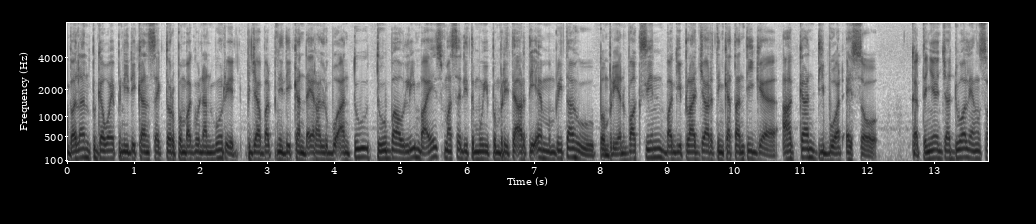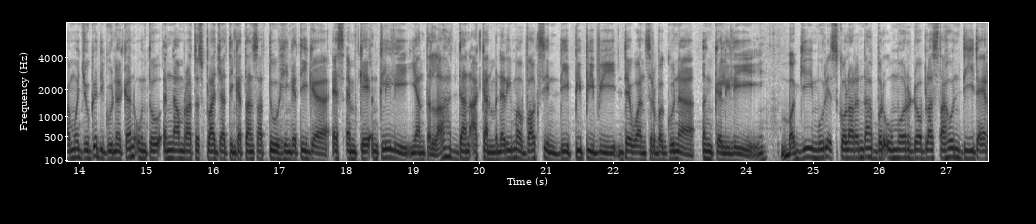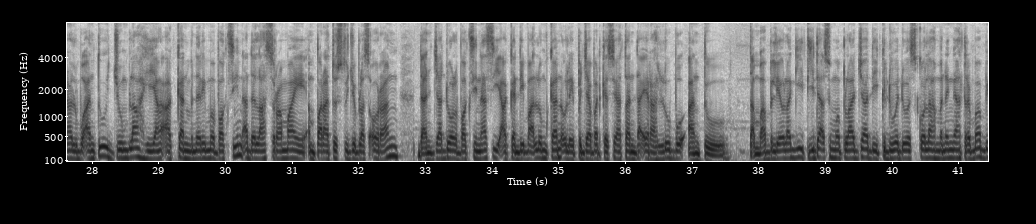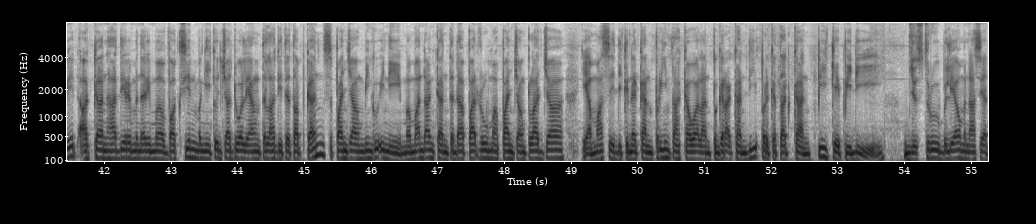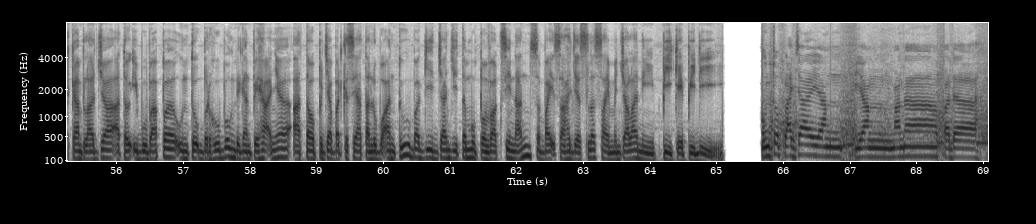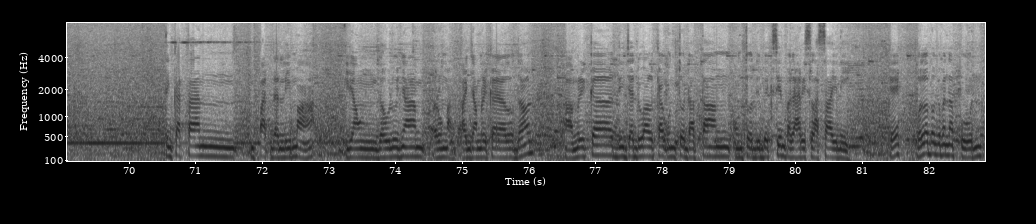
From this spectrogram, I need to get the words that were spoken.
Balan Pegawai Pendidikan Sektor Pembangunan Murid, Pejabat Pendidikan Daerah Lubuk Antu, Tubau Limbai semasa ditemui pemberita RTM memberitahu pemberian vaksin bagi pelajar tingkatan 3 akan dibuat esok. Katanya jadual yang sama juga digunakan untuk 600 pelajar tingkatan 1 hingga 3 SMK Engkelili yang telah dan akan menerima vaksin di PPV Dewan Serbaguna Engkelili. Bagi murid sekolah rendah berumur 12 tahun di daerah Lubuk Antu, jumlah yang akan menerima vaksin adalah seramai 417 orang dan jadual vaksinasi akan dimaklumkan oleh Pejabat Kesihatan Daerah Lubuk Antu. Tambah beliau lagi, tidak semua pelajar di kedua-dua sekolah menengah terbabit akan hadir menerima vaksin mengikut jadual yang telah ditetapkan sepanjang minggu ini memandangkan terdapat rumah panjang pelajar yang masih dikenakan perintah kawalan pergerakan diperketatkan PKPD. Justru beliau menasihatkan pelajar atau ibu bapa untuk berhubung dengan pihaknya atau pejabat kesihatan Lubuk Antu bagi janji temu pemvaksinan sebaik sahaja selesai menjalani PKPD. Untuk pelajar yang yang mana pada tingkatan 4 dan 5 yang dahulunya rumah panjang mereka lockdown, ah, mereka dijadualkan untuk datang untuk divaksin pada hari Selasa ini. Okey, walau bagaimanapun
